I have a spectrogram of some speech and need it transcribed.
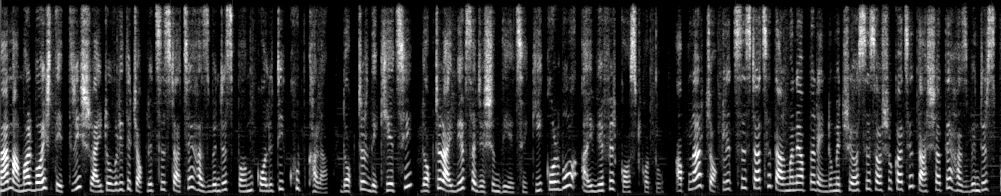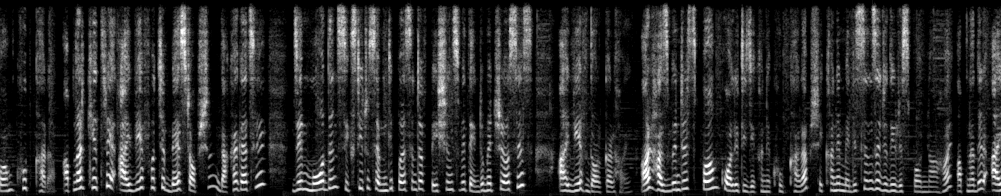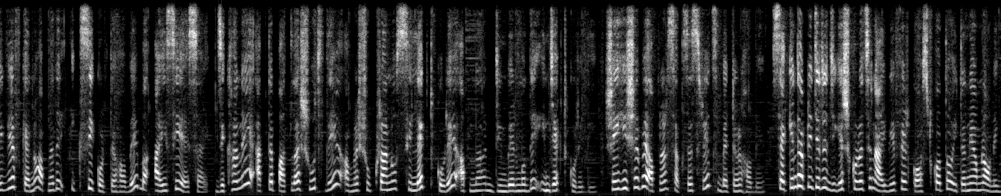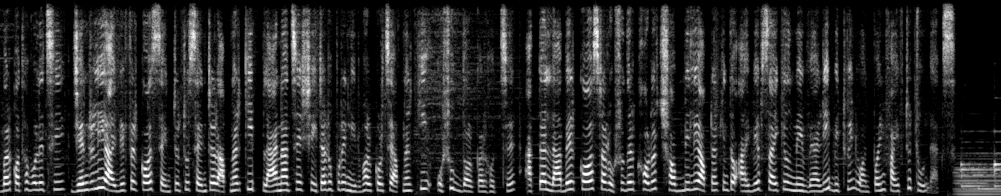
Ma'am আমার বয়স তেত্রিশ রাইট ওভারিতে চকলেট সিস্ট আছে হাজবেন্ডের স্পার্ম কোয়ালিটি খুব খারাপ। ডক্টর দেখিয়েছি ডক্টর আইভিএফ সাজেশন দিয়েছে। কি করব? আইভিএফ এর কস্ট কত? আপনার চকলেট সিস্ট আছে, তার মানে আপনার এন্ডোমেট্রিওসিস অসুখ আছে, তার সাথে হাজবেন্ডের স্পার্ম খুব খারাপ। আপনার ক্ষেত্রে আইভিএফ হচ্ছে বেস্ট অপশন দেখা গেছে যে more than sixty two seventy percent of patients with endometriosis IVF দরকার হয়। আর হাজবেন্ডের স্পার্ম কোয়ালিটি যেখানে খুব খারাপ, সেখানে মেডিসিনসে যদি রেসপন্ড না হয়, আপনাদের আইভিএফ কেন আপনাদের ইক্সি করতে হবে বা আইসিএসআই যেখানে একটা পাতলা সুচ দিয়ে আমরা শুক্রাণু সিলেক্ট করে আপনার ডিম্বের মধ্যে ইনজেক্ট করে দিই। সেই হিসেবে আপনার সাকসেস রেটস বেটার হবে। সেকেন্ড আপনি যেটা জিজ্ঞেস করেছেন আইভিএফ এর কস্ট কত? এটা নিয়ে আমরা অনেকবার কথা বলেছি। জেনারেলি আইভিএফ এর কস্ট সেন্টার টু সেন্টার আপনার কি প্ল্যান আছে? সেটার উপরে নির্ভর করছে আপনার কি ওষুধ দরকার হচ্ছে। একটা ল্যাবের কস্ট আর ওষুধের খরচ সব মিলিয়ে আপনার কিন্তু IVF cycle may vary between one point five to two lakhs thank you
